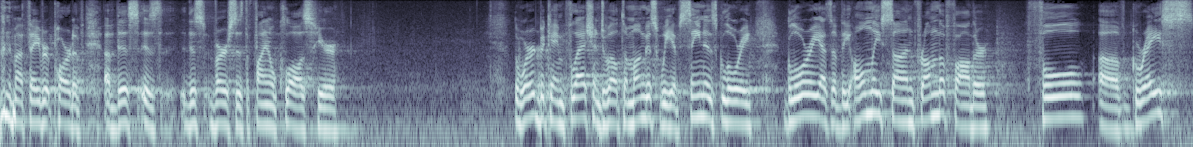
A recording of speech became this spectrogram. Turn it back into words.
And my favorite part of, of this is this verse is the final clause here. The Word became flesh and dwelt among us. We have seen His glory, glory as of the only Son from the Father, full of grace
